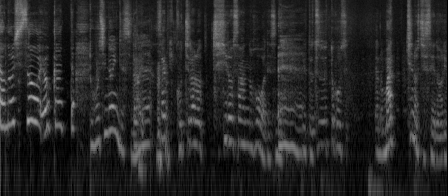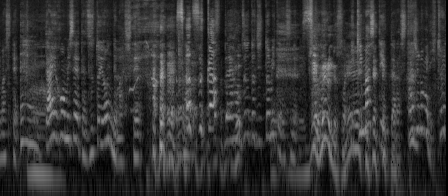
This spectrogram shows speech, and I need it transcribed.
ゃん楽しそう。よかった。動じないんですね、さっきこちらの千尋さんの方はですね、ええ。っと、ずっとこうしあのマッチの姿勢でおりましてええ。台本見せられてずっと読んでまして。え さすが。台本ずっとじっと見てですね。字読めるんですね。そう行きますって言ったらスタジオの前で一人で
